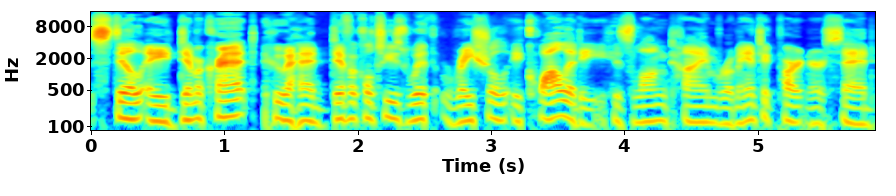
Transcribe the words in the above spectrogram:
still a Democrat who had difficulties with racial equality. His longtime romantic partner said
